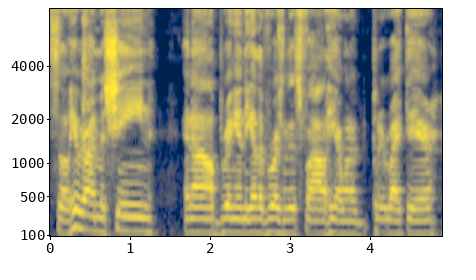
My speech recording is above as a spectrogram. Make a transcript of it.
So here we are in Maschine and I'll bring in the other version of this file here. I want to put it right there.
